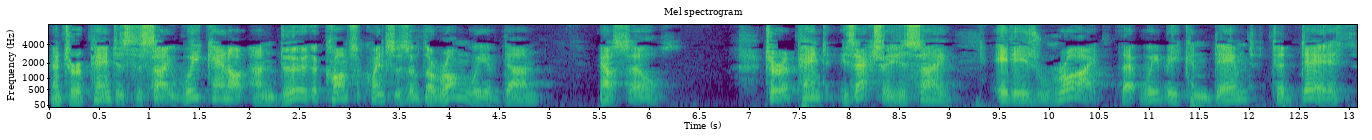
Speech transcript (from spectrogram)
And to repent is to say we cannot undo the consequences of the wrong we have done ourselves. To repent is actually to say it is right that we be condemned to death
